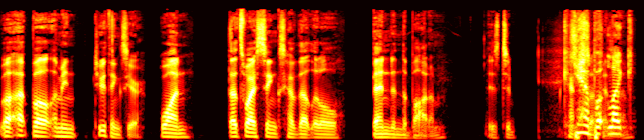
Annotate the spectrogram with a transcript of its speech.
Well, uh, well, I mean, two things here. One, that's why sinks have that little bend in the bottom, is to catch yeah, but like them.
